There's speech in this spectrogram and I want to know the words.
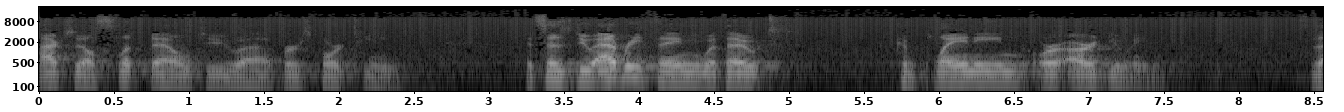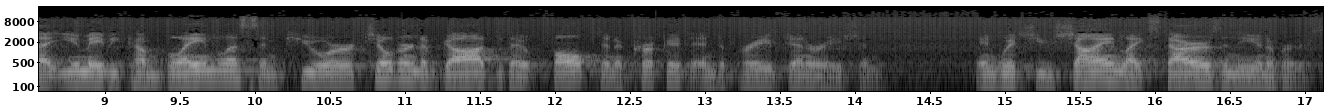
Actually, I'll slip down to uh, verse 14. It says, Do everything without complaining or arguing that you may become blameless and pure, children of God without fault in a crooked and depraved generation, in which you shine like stars in the universe,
